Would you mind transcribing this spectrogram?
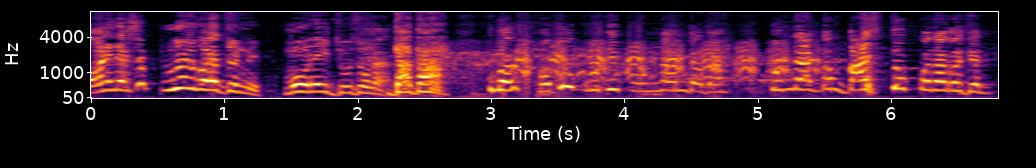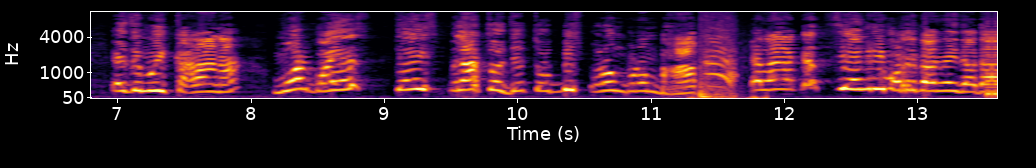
মনের আশা পূরণ করার জন্য মোর এই যোজনা। দাদা তোমার শত কোটি প্রণাম দাদা। তোমরা একদম বাস্তব কথা কইছেন। এই যে মুই কালা না মোর বয়স তেইশ প্লাস চলছে চব্বিশ পরম পরম ভাব। এলা একটা চেংড়ি পটের বাংলাই দাদা।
